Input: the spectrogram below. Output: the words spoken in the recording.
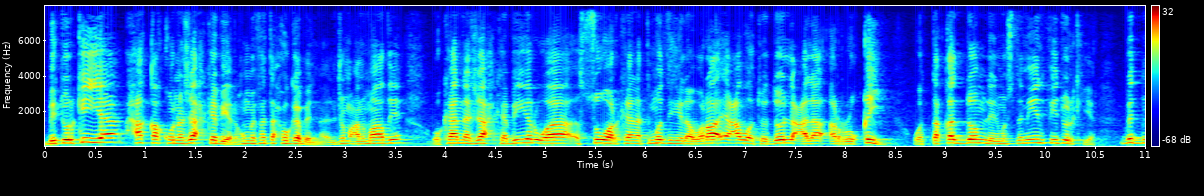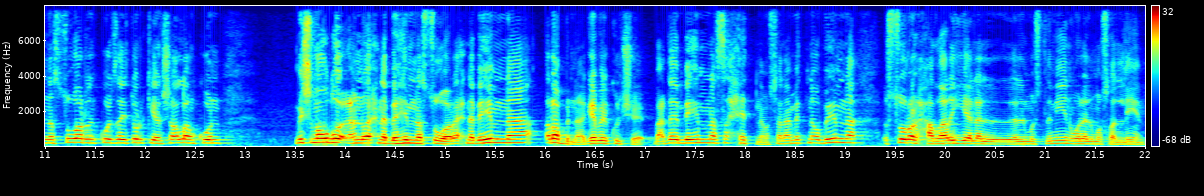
بتركيا حققوا نجاح كبير هم فتحوا قبلنا الجمعة الماضية وكان نجاح كبير والصور كانت مذهلة ورائعة وتدل على الرقي والتقدم للمسلمين في تركيا. بدنا الصور نكون زي تركيا إن شاء الله نكون مش موضوع انه إحنا بهمنا الصور إحنا بهمنا ربنا قبل كل شيء بعدين بهمنا صحتنا وسلامتنا وبهمنا الصورة الحضارية للمسلمين وللمصلين.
